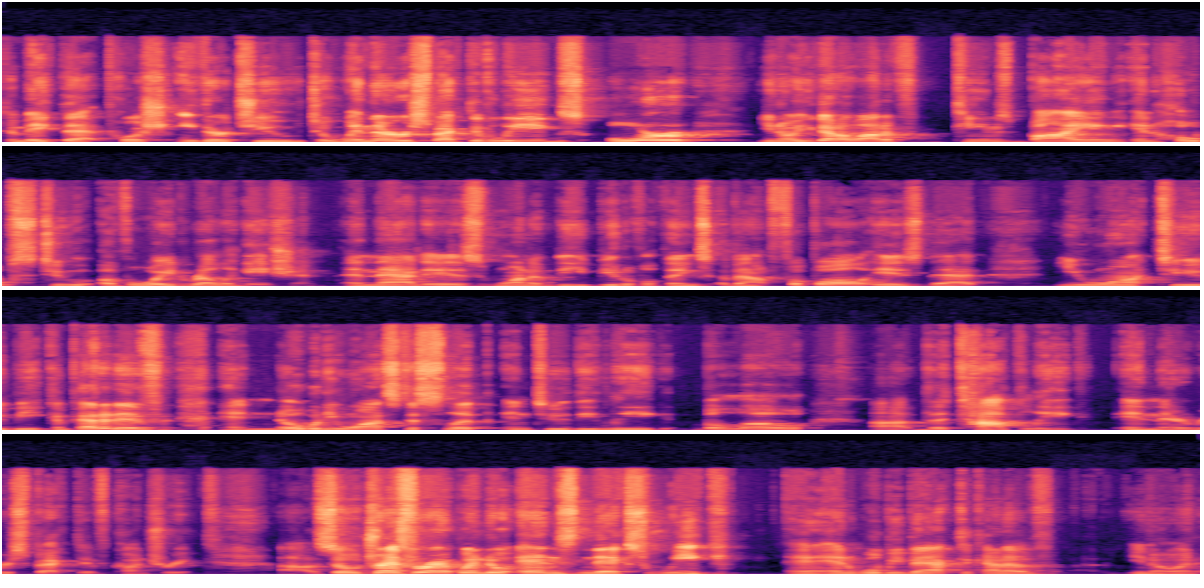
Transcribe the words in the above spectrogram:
to make that push either to to win their respective leagues or you know, you got a lot of teams buying in hopes to avoid relegation. And that is one of the beautiful things about football is that you want to be competitive and nobody wants to slip into the league below uh, the top league in their respective country. Uh, so transfer window ends next week and we'll be back to kind of, you know, and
